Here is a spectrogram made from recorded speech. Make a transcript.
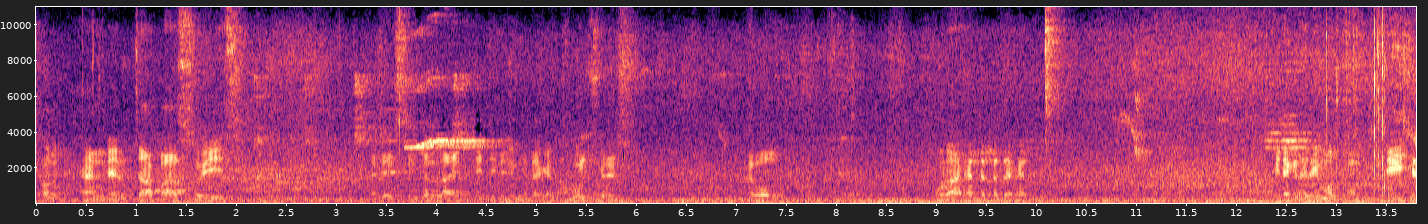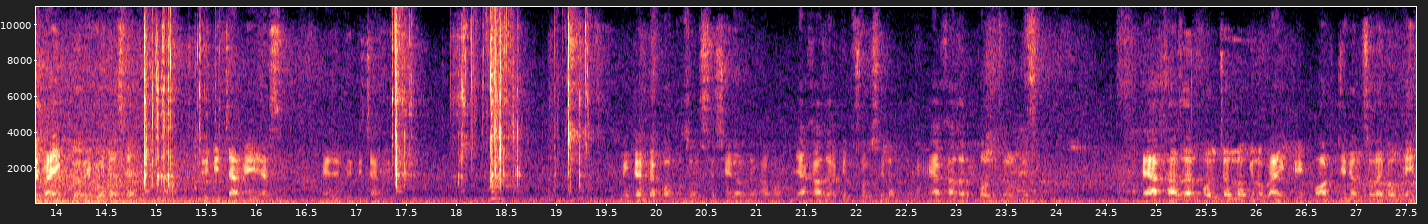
এখন হ্যান্ডেল চাপা সুইচ যে সিগন্যাল লাইট এই জিনিসগুলো দেখেন ফুল ফ্রেশ এবং পুরো হ্যান্ডেলটা দেখেন। এটা কিন্তু রিমোট কম তেইশের বাইক তো রিমোট আছে। দুইটি চাবি আছে। এই যে দুইটি চাবি। মিটারটা কত চলছে সেটাও দেখাবো। এক হাজার কিলো চলছিল। এক হাজার পঞ্চান্ন। এক হাজার পঞ্চান্ন কিলো বাইকটি অরিজিনাল চলে এবং এই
